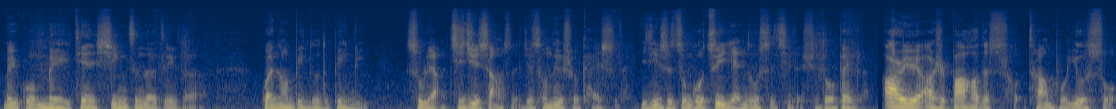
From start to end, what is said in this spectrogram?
美国每天新增的这个冠状病毒的病例数量急剧上升，就从那个时候开始的，已经是中国最严重时期的许多倍了。二月二十八号的时候，特朗普又说，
